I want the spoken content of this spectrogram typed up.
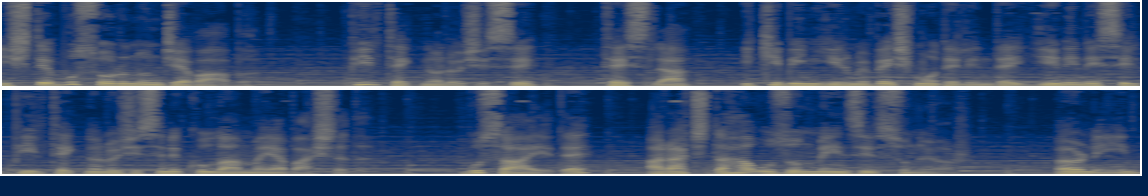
İşte bu sorunun cevabı. Pil teknolojisi, Tesla, 2025 modelinde yeni nesil pil teknolojisini kullanmaya başladı. Bu sayede, araç daha uzun menzil sunuyor. Örneğin,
